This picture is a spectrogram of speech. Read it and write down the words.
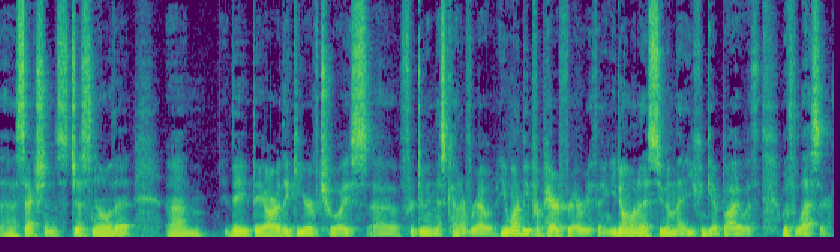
uh, sections, just know that um, they they are the gear of choice uh, for doing this kind of route. You want to be prepared for everything. You don't want to assume that you can get by with with lesser.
